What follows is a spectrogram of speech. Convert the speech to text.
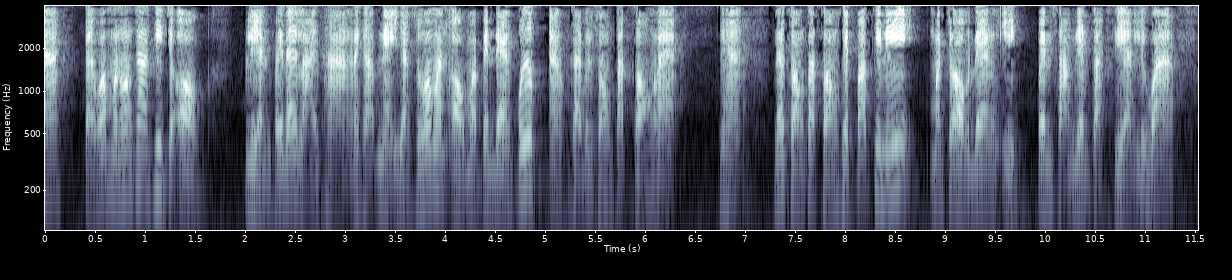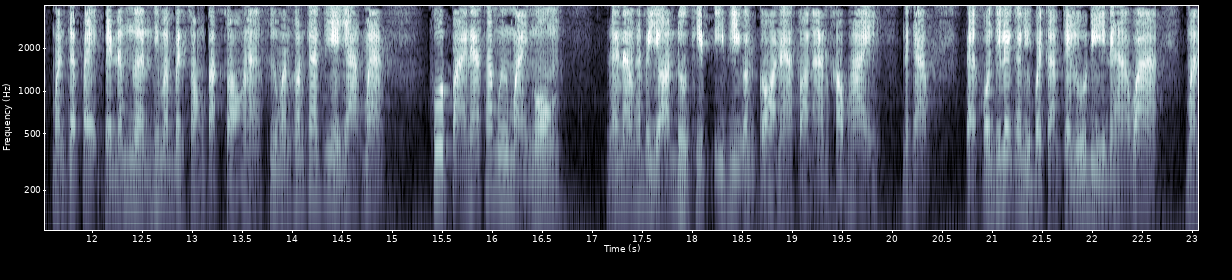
นะ แต่ว่ามันค่อนข้างที่จะออกเปลี่ยนไปได้หลายทางนะครับเนี่ยอย่างสมมติว่ามันออกมาเป็นแดงปุ๊บอ้าวกลายเป็นสองตัดสองแล้วนะฮะแล้วสองตัดสองเสร็จปั๊บทีนี้มันจะออกแดงอีกเป็นสามเหลี่ยมตัดเซียน หรือว่ามันจะไปเป็นน้ำเงินที่มันเป็นสองตัดสองนะคือมันค่อนข้างที่จะยากมาก พูดไปนะถ้ามือใหม่งง แนะนำให้ไปย้อนดูคลิป EP ก่อนๆนะ สอนอ่านเขาไพ่นะครับ แต่คนที่เล่นกันอยู่ประจำจะรู้ดีนะฮะว่ามัน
